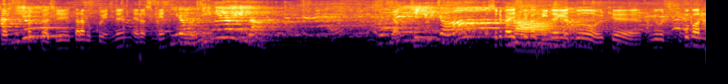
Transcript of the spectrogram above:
한 점차까지 따라붙고 있는 에너스킨. 1라운드 리바운드. 양팀 1점. 스리바이스가 아. 굉장히 또 이렇게 공격을 주고받는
